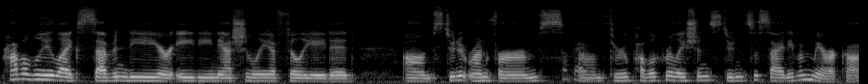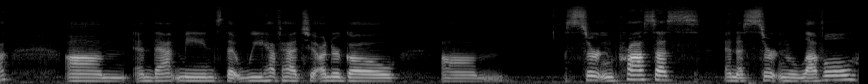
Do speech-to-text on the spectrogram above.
probably like 70 or 80 nationally affiliated um, student run firms Okay. um, through Public Relations Student Society of America. Um, and that means that we have had to undergo um, certain process and a certain level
